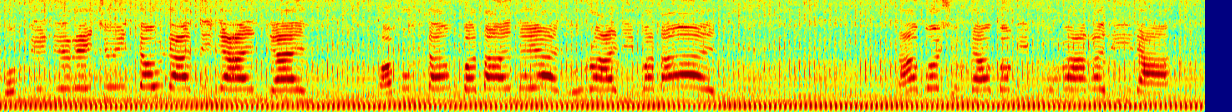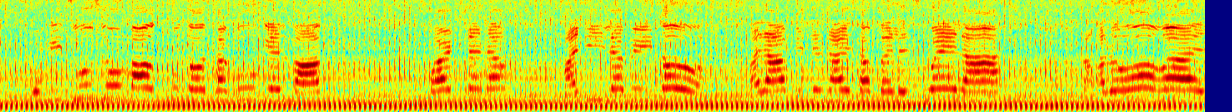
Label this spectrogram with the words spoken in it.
Kung didiretsuhin daw natin yan, yan, papuntang Bataan na yan, Urani Bataan. Tapos yung nabanggit ko nga kanina, kung i-zoom out mo to sa Google Maps, part na ng Manila Bay to. Malapit na tayo sa Valenzuela, sa Caloocan,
